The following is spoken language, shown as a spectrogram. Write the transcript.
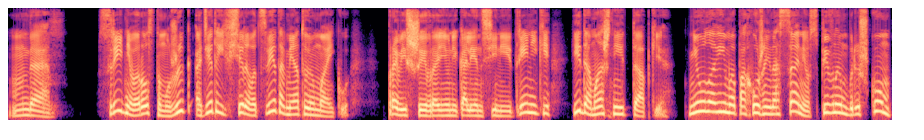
«Да, среднего роста мужик, одетый в серого цвета мятую майку, провисшие в районе колен синие треники и домашние тапки, неуловимо похожий на Саню с пивным брюшком,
